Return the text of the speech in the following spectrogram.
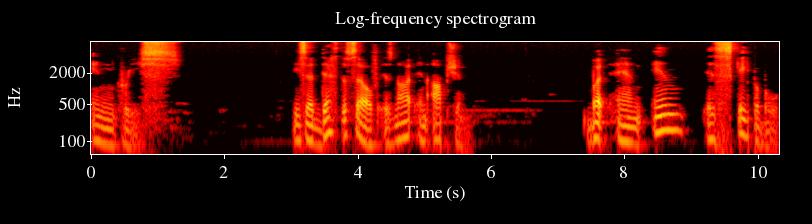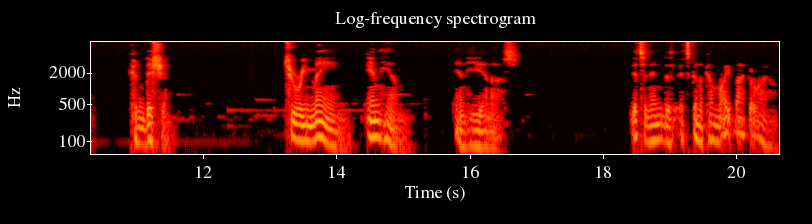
increase. He said, Death to self is not an option, but an inescapable condition to remain in him and he in us it's an end, it's going to come right back around.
